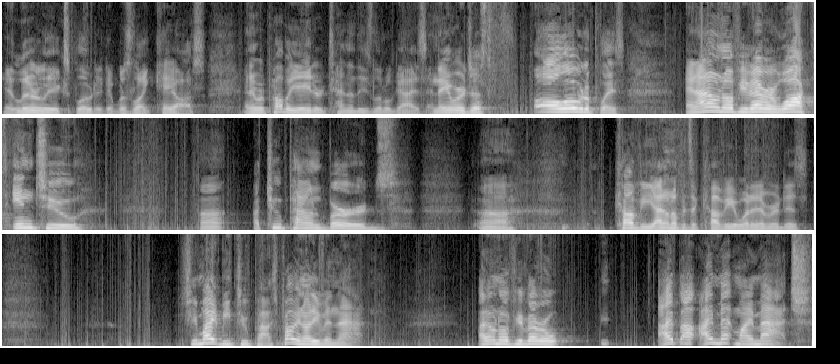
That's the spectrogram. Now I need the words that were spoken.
It literally exploded. It was like chaos, and there were probably eight or ten of these little guys, and they were just all over the place. And I don't know if you've ever walked into uh, a two pound bird's uh, covey. I don't know if it's a covey or whatever it is. She might be two pounds, probably not even that. I don't know if you've ever. I, I met my match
